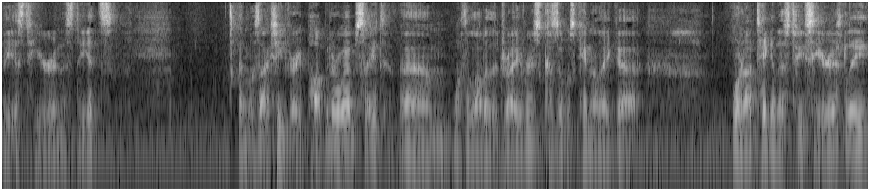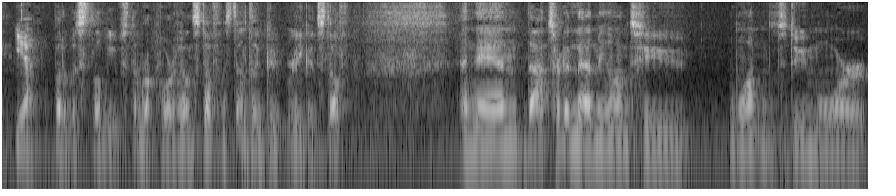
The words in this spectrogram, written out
based here in the states and was actually a very popular website um, with a lot of the drivers because it was kind of like a we're not taking this too seriously. Yeah. But it was still we still reported on stuff and still did good, really good stuff. And then that sort of led me on to wanting to do more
